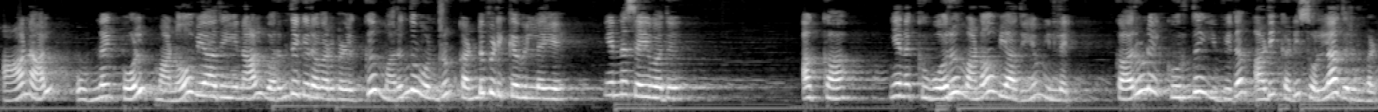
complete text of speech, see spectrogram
ஆனால் உன்னை போல் மனோவியாதியினால் வருந்துகிறவர்களுக்கு மருந்து ஒன்றும் கண்டுபிடிக்கவில்லையே. என்ன செய்வது? அக்கா எனக்கு ஒரு மனோவியாதியும் இல்லை. கருணை கூர்ந்து இவ்விதம் அடிக்கடி சொல்லாதிருங்கள்.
